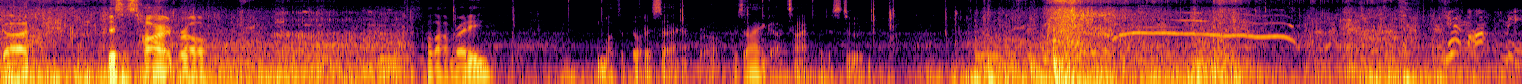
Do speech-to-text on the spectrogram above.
God. This is hard, bro. Hold on, ready? I'm about to throw this at him, bro. Because I ain't got time for this dude. Get off me!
